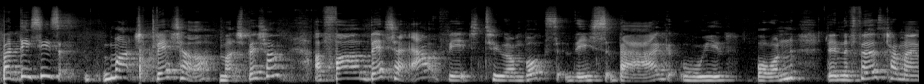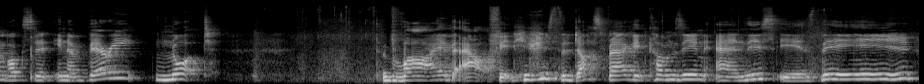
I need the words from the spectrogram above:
But this is much better much better a far better outfit to unbox this bag with on than the first time I unboxed it in a very not vibe outfit. Here is the dust bag it comes in and this is the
